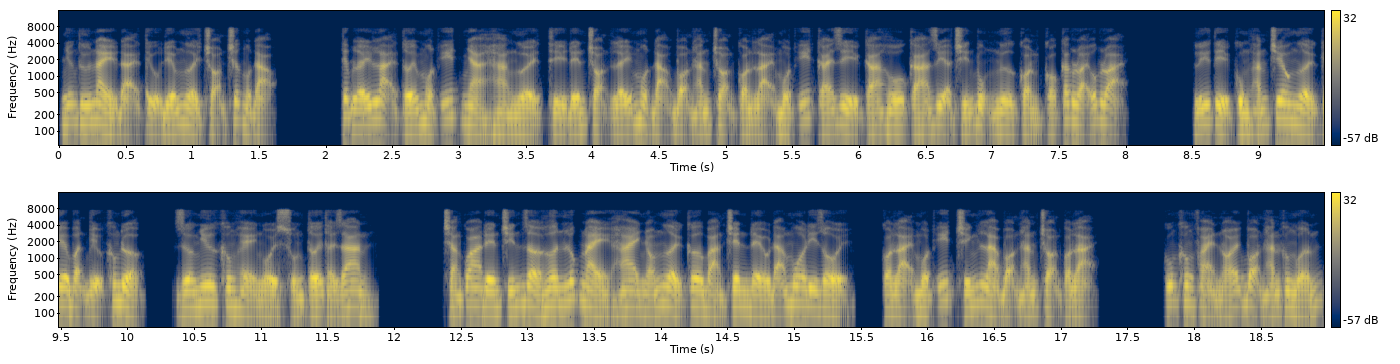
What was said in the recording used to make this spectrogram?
Những thứ này đại tiểu điếm người chọn trước một đạo. Tiếp lấy lại tới một ít nhà hàng người thì đến chọn lấy một đạo bọn hắn chọn còn lại một ít cái gì cá hố cá rịa chín bụng ngư còn có các loại ốc loại. Lý tỷ cùng hắn chiêu người kia bận bịu không được, dường như không hề ngồi xuống tới thời gian. Chẳng qua đến chín giờ hơn lúc này hai nhóm người cơ bản trên đều đã mua đi rồi, còn lại một ít chính là bọn hắn chọn còn lại. Cũng không phải nói bọn hắn không muốn,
